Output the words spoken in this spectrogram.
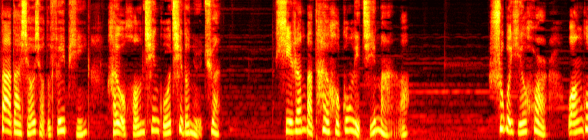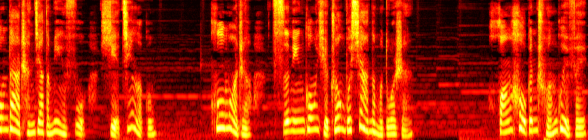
大大小小的妃嫔，还有皇亲国戚的女眷，已然把太后宫里挤满了。如果一会儿王公大臣家的命妇也进了宫，估摸着慈宁宫也装不下那么多人。皇后跟纯贵妃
